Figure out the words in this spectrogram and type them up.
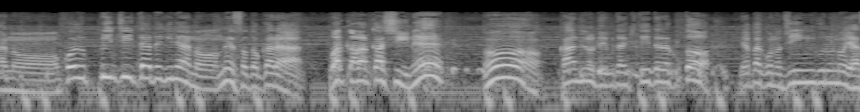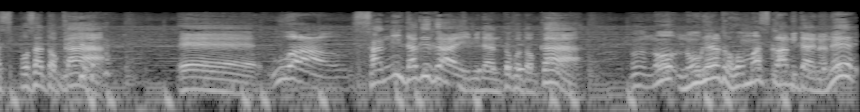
あのこういうピンチヒッター的にあのね、外から若々しいね、うん、感じのデブタに来ていただくと、やっぱりこのジングルの安っぽさとか、えー、うわ3人だけかいみたいなとことか、うん、ノノーギャラとかほんますか？みたいなね。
